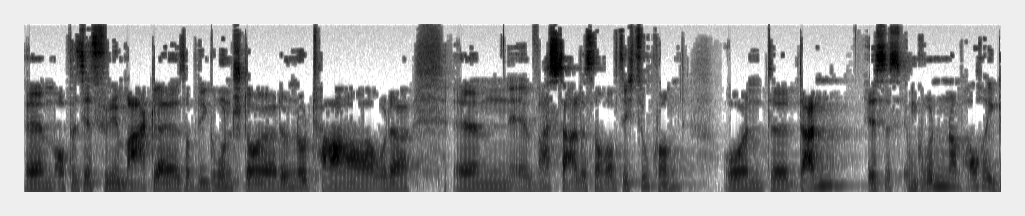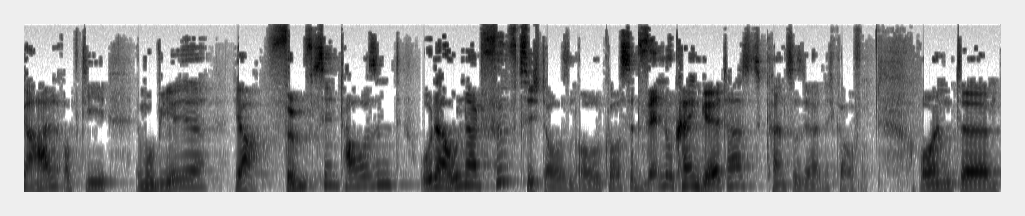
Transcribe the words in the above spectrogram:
Ähm, ob es jetzt für den Makler ist, ob die Grundsteuer, der Notar oder ähm, was da alles noch auf sich zukommt. Und äh, dann ist es im Grunde genommen auch egal, ob die Immobilie ja, 15.000 oder 150.000 Euro kostet. Wenn du kein Geld hast, kannst du sie halt nicht kaufen. Und äh,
